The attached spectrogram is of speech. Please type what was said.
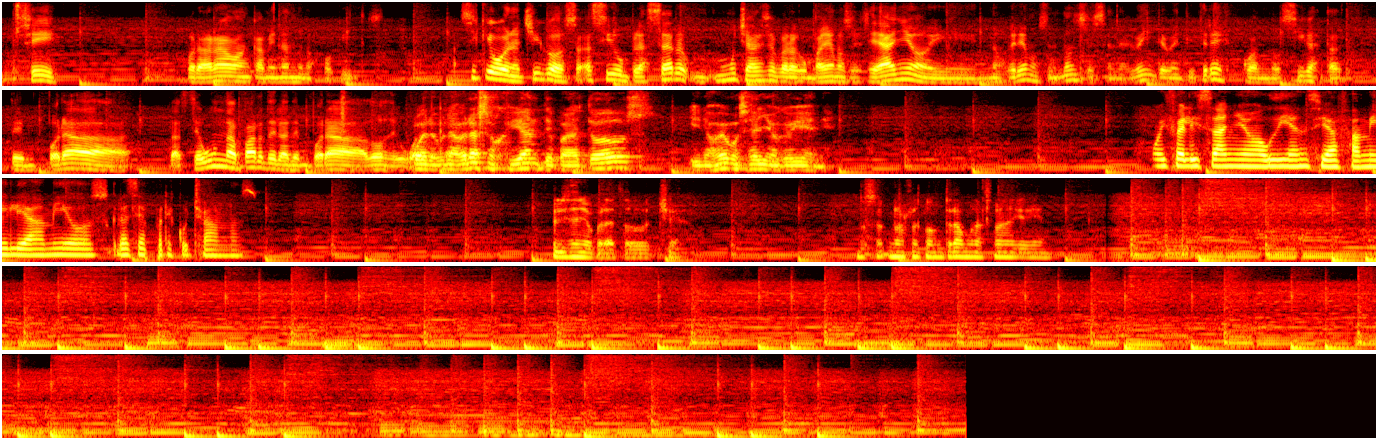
Sí, por ahora van caminando unos poquitos. Así que bueno chicos, ha sido un placer. Muchas gracias por acompañarnos este año y nos veremos entonces en el 2023 cuando siga esta temporada, la segunda parte de la temporada 2 de Wild Bueno, un abrazo gigante para todos y nos vemos el año que viene. Muy feliz año, audiencia, familia, amigos. Gracias por escucharnos. Feliz año para todos, che. Nos, nos reencontramos la semana que viene.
